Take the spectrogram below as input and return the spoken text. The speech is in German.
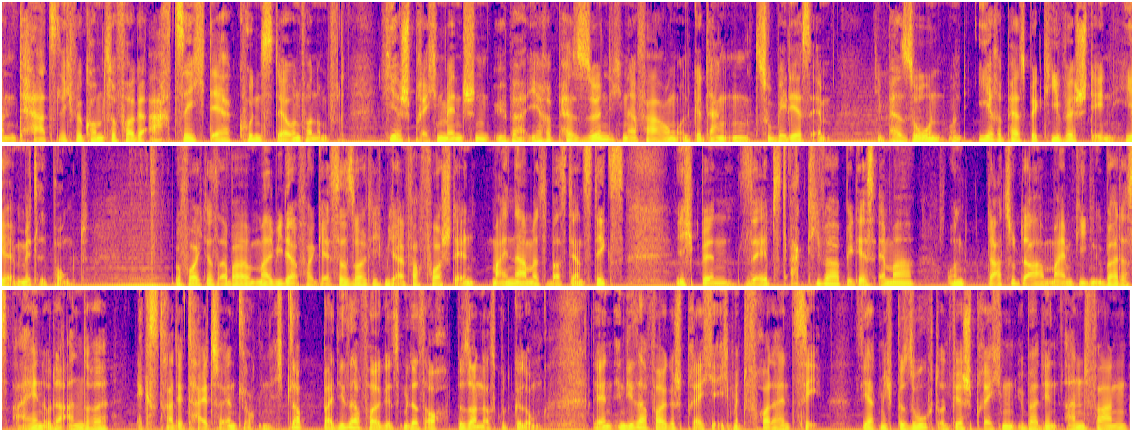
Und herzlich willkommen zur Folge 80 der Kunst der Unvernunft. Hier sprechen Menschen über ihre persönlichen Erfahrungen und Gedanken zu BDSM. Die Person und ihre Perspektive stehen hier im Mittelpunkt. Bevor ich das aber mal wieder vergesse, sollte ich mich einfach vorstellen. Mein Name ist Sebastian Stix. Ich bin selbst aktiver BDSMer und dazu da, meinem Gegenüber das ein oder andere extra Detail zu entlocken. Ich glaube, bei dieser Folge ist mir das auch besonders gut gelungen. Denn in dieser Folge spreche ich mit Fräulein C. Sie hat mich besucht und wir sprechen über den Anfang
